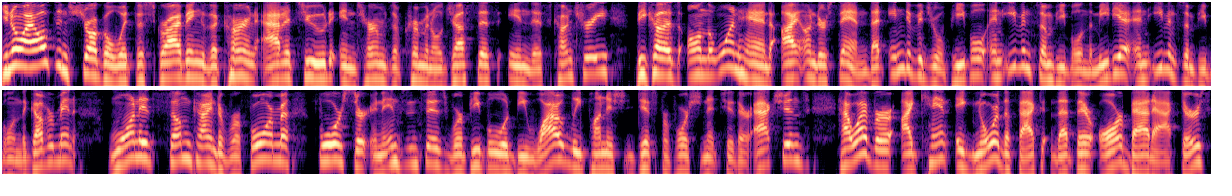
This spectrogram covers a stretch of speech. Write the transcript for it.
You know, I often struggle with describing the current attitude in terms of criminal justice in this country because on the one hand, I understand that individual people and even some people in the media and even some people in the government wanted some kind of reform for certain instances where people would be wildly punished disproportionate to their actions. However, I can't ignore the fact that there are bad actors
